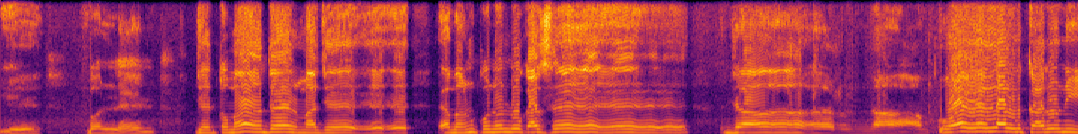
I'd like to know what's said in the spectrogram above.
গিয়ে বললেন যে, তোমাদের মাঝে এমন কোন লোক আছে যার নাম ওয়াইলাল কারণী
